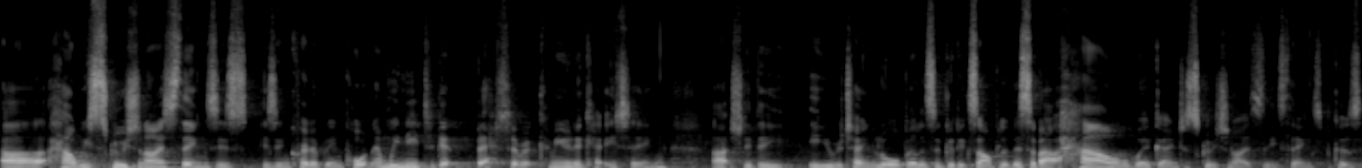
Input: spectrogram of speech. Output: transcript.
Uh, how we scrutinise things is, is incredibly important, and we need to get better at communicating. Actually, the EU Retained Law Bill is a good example of this about how we're going to scrutinise these things because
